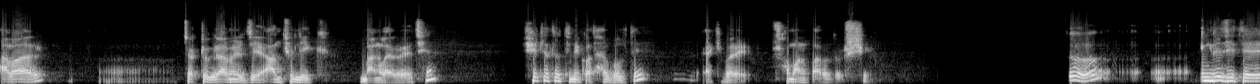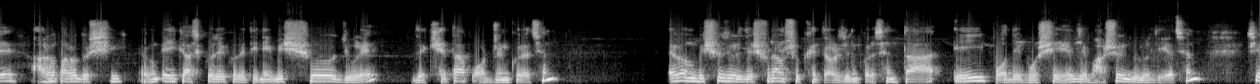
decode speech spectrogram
আবার চট্টগ্রামের যে আঞ্চলিক বাংলা রয়েছে সেটা তো তিনি কথা বলতে একেবারে সমান পারদর্শী। তো ইংরেজিতে আরও পারদর্শী এবং এই কাজ করে করে তিনি বিশ্ব জুড়ে যে খেতাব অর্জন করেছেন এবং বিশ্বজুড়ে যে সুনাম সুখ্যাতি অর্জন করেছেন, তা এই পদে বসে যে ভাষণগুলো দিয়েছেন, সে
